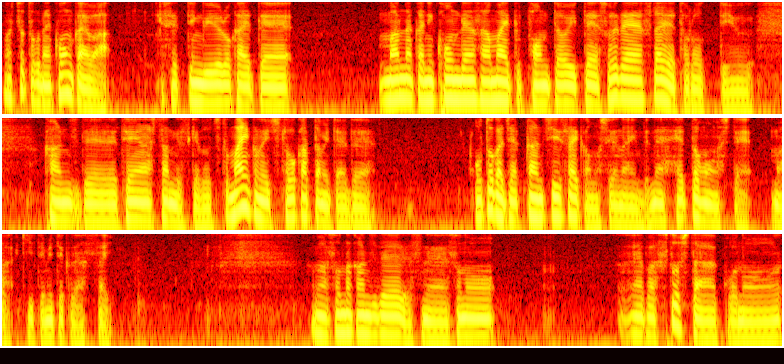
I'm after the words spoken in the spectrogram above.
まあ、ちょっとね今回はセッティングいろいろ変えて真ん中にコンデンサーマイクポンって置いてそれで2人で撮ろうっていう感じで提案したんですけどちょっとマイクの位置遠かったみたいで音が若干小さいかもしれないんでねヘッドホンして、まあ、聞いてみてください。まあそんな感じでですねそのやっぱふとしたこの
